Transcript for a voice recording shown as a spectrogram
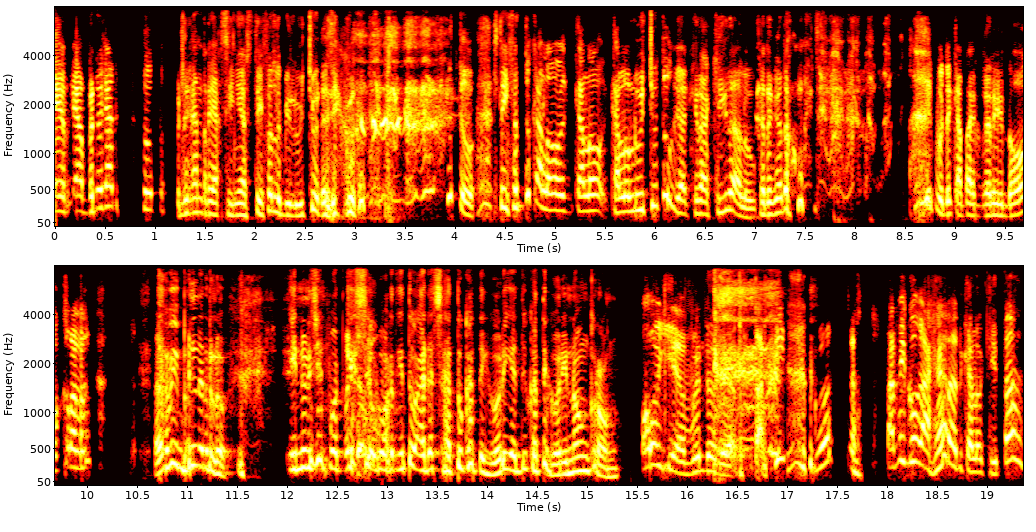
Eh, ya bener kan, tuh, tuh, bener kan reaksinya Steven lebih lucu dari gue. itu Steven tuh kalau kalau kalau lucu tuh gak kira-kira loh. Kadang-kadang udah kategori nongkrong. Tapi bener loh. Indonesian Podcast Betul. Award itu ada satu kategori yaitu kategori nongkrong. Oh iya bener ya. tapi gue tapi gue gak heran kalau kita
